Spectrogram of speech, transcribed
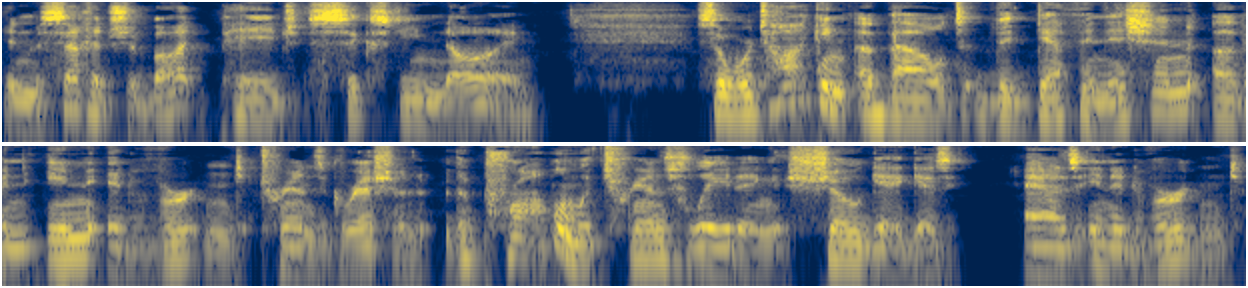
in Masechet Shabbat, page 69. So we're talking about the definition of an inadvertent transgression. The problem with translating shogeg as, as inadvertent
